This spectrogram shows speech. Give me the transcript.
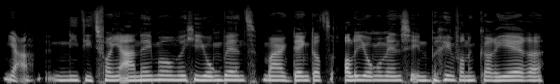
ja, niet iets van je aannemen omdat je jong bent. Maar ik denk dat alle jonge mensen in het begin van hun carrière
